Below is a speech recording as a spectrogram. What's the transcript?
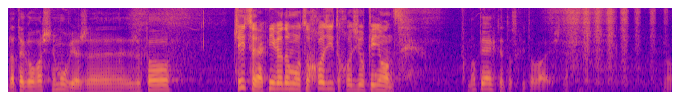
Dlatego właśnie mówię, że, że to Czyli co, jak nie wiadomo o co chodzi, to chodzi o pieniądze. no pięknie to skwitowałeś. Nie? No,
